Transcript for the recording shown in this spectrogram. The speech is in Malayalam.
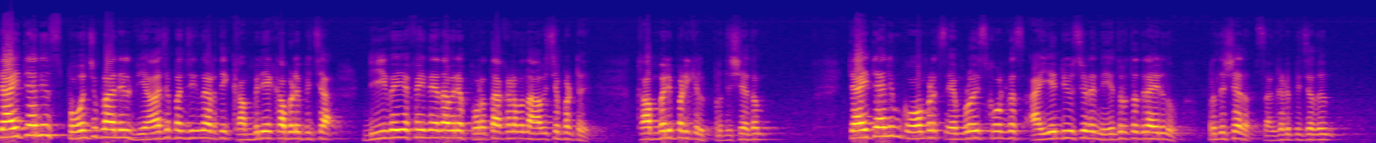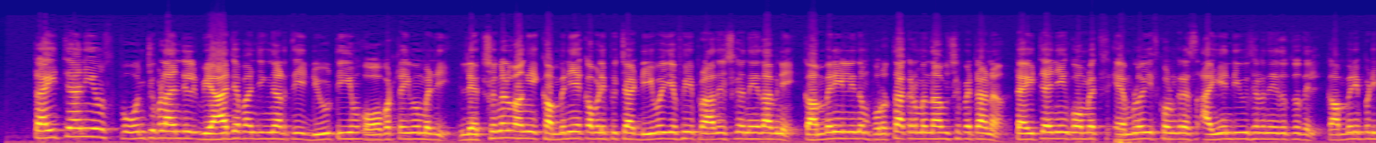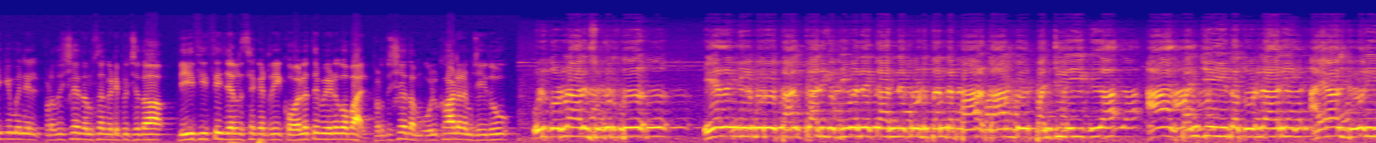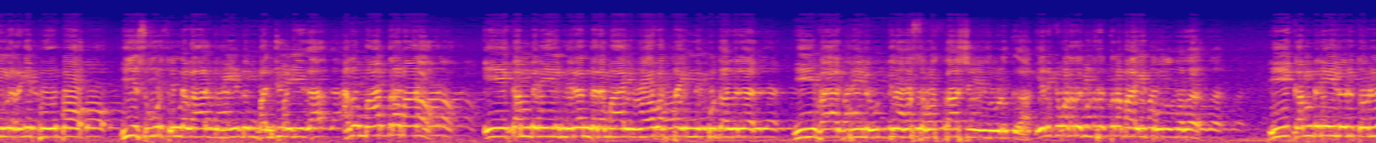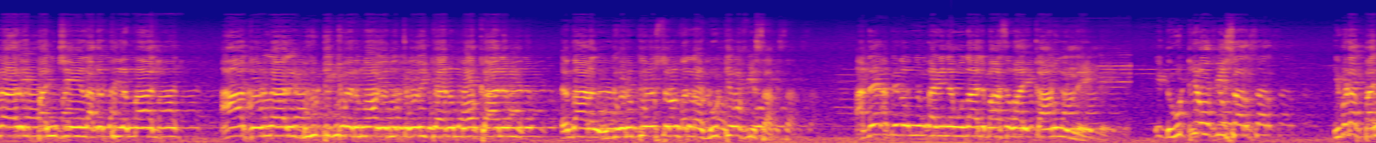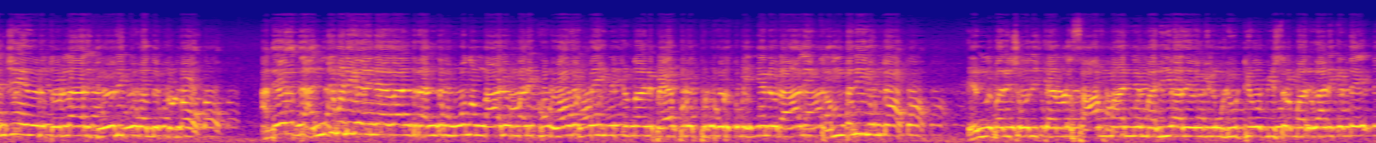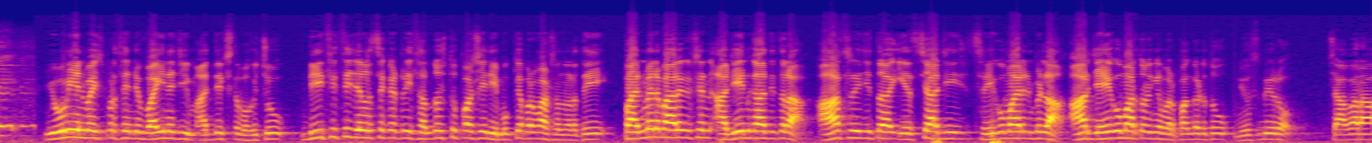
ടൈറ്റാനിയം സ്പോഞ്ച് പ്ലാന്റിൽ വ്യാജ പഞ്ചിങ് നടത്തി കമ്പനിയെ കബളിപ്പിച്ച ഡിവൈഎഫ്ഐ നേതാവിനെ പുറത്താക്കണമെന്ന് ആവശ്യപ്പെട്ട് കമ്പനി പടിക്കൽ പ്രതിഷേധം. Titanium complex employees Congress I N T U സിയുടെ നേതൃത്വത്തിലായിരുന്നു പ്രതിഷേധം സംഘടിപ്പിച്ചത്. ടൈറ്റാനിയം സ്പോഞ്ച് പ്ലാന്റിൽ വ്യാജ പഞ്ചിങ് നടത്തി ഡ്യൂട്ടിയും ഓവർടൈമും വഴി ലക്ഷങ്ങൾ വാങ്ങി കമ്പനിയെ കബളിപ്പിച്ച ഡിവൈഎഫ്ഐ പ്രാദേശിക നേതാവിനെ കമ്പനിയിൽ നിന്നും പുറത്താക്കണമെന്നാവശ്യപ്പെട്ടാണ് titanium complex employees Congress I N D യുസിയുടെ നേതൃത്വത്തിൽ കമ്പനി പിടിക്ക് മുന്നിൽ പ്രതിഷേധം സംഘടിപ്പിച്ചത്. D C C general secretary Kolath Venugopal പ്രതിഷേധം ഉദ്ഘാടനം ചെയ്തു. ഒരു തൊഴിലാളി സുഹൃത്ത് ഏതെങ്കിലും ഒരു താൽക്കാലിക ജീവനക്കാരനെ കൊണ്ട് തന്റെ കാർഡ് പഞ്ച് ചെയ്യിക്കുക. ആ പഞ്ച് ചെയ്ത തൊഴിലാളി അയാൾ ജോലിയിൽ ഇറങ്ങിപ്പോകുമ്പോ ഈ സുഹൃത്തിന്റെ കാർഡ് വീണ്ടും പഞ്ച് ചെയ്യുക. അത് മാത്രമാണോ? ഈ കമ്പനിയിൽ നിരന്തരമായി ഓവർ ടൈം നിൽക്കുന്നതിന് ഈ ഫാക്ടറിയിൽ ഉദ്യോഗസ്ഥ ഒത്താശ ചെയ്തു കൊടുക്കുക. എനിക്ക് വളരെ വിചിത്രമായി തോന്നുന്നത് ഈ കമ്പനിയിൽ ഒരു തൊഴിലാളി പഞ്ച് ചെയ്ത് അകത്ത് ചെന്നാൽ ആ തൊഴിലാളി ഡ്യൂട്ടിക്ക് വരുന്നോ എന്ന് ചോദിക്കാനും നോക്കാനും എന്താണ്? ഒരു ഉദ്യോഗസ്ഥരുണ്ടല്ലോ ഡ്യൂട്ടി ഓഫീസർ. അദ്ദേഹം ഇതൊന്നും കഴിഞ്ഞ മൂന്നാൽ മാസമായി കാണുന്നില്ലേ? ഈ ഡ്യൂട്ടി ഓഫീസർ ഇവിടെ പഞ്ച് ചെയ്ത ഒരു തൊഴിലാളി ജോലിക്ക് വന്നിട്ടുണ്ടോ? അദ്ദേഹത്തിന് അഞ്ചു മണി കഴിഞ്ഞ ഏതാണ്ട് രണ്ടും മൂന്നും നാലും മണിക്കൂർ ഓവർ ടൈം നിൽക്കുന്നതിന് പേപ്പർ ഒപ്പിട്ട് കൊടുക്കുമ്പോൾ ഇങ്ങനെ ഒരാൾ ഈ കമ്പനിയിലുണ്ടോ എന്ന് പരിശോധിക്കാനുള്ള സാമാന്യ മര്യാദയെങ്കിലും ഡ്യൂട്ടി ഓഫീസർമാർ കാണിക്കണ്ടേ? Union vice president Y Najeem അധ്യക്ഷത വഹിച്ചു. D C C general secretary Santhosh Thuppassery മുഖ്യപ്രഭാഷണം നടത്തി. Panmana Balakrishnan Ajayan Gandhithra R Sreejith S Shaji Sreekumaran Pillai R Jayakumar തുടങ്ങിയവർ പങ്കെടുത്തു. News bureau Chavara.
